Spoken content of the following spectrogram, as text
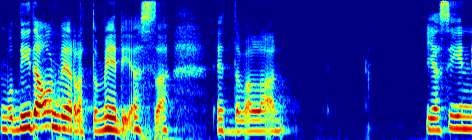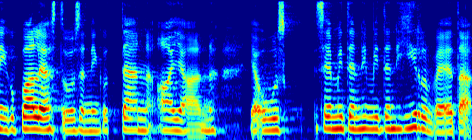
mutta niitä on verrattu mediassa, että tavallaan, ja siinä niin kuin paljastuu se niin kuin tämän ajan ja uusi, se, miten, miten hirveetä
